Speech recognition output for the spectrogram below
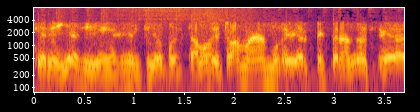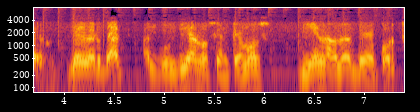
querellas y en ese sentido pues estamos de todas maneras muy abiertos esperando que de verdad algún día nos sentemos bien a hablar de deporte.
